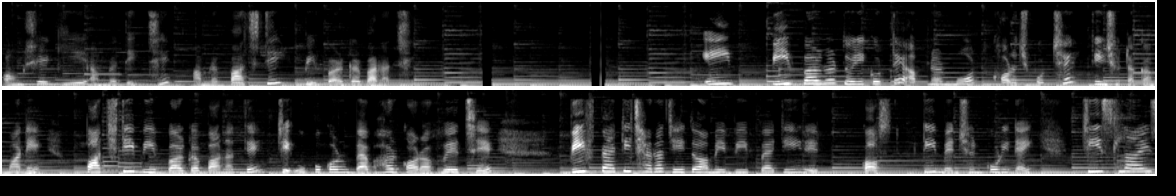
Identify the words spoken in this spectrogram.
অংশে গিয়ে আমরা দেখছি, আমরা পাঁচটি বিফ বার্গার বানাচ্ছি। এই বিফ বার্গার তৈরি করতে আপনার মোট খরচ পড়ছে তিনশো টাকা। মানে পাঁচটি বিফ বার্গার বানাতে যে উপকরণ ব্যবহার করা হয়েছে বিফ প্যাটি ছাড়া যেহেতু আমি বিফ প্যাটির কস্টটি মেনশন করি নাই চিজ স্লাইস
